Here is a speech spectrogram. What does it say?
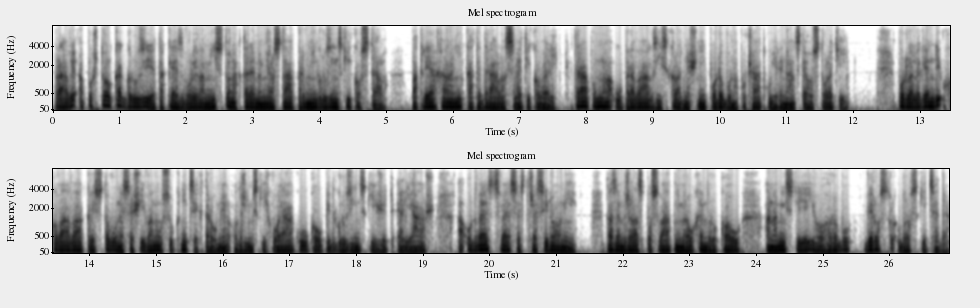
Právě apoštolka Gruzie také zvolila místo, na kterém měl stát první gruzínský kostel, patriarchální katedrála Svetikoveli, která po mnoha úpravách získala dnešní podobu na počátku 11. století. Podle legendy uchovává Kristovu nesešívanou suknici, kterou měl od římských vojáků koupit gruzínský žid Eliáš a odvést své sestře Sidonii. Ta zemřela s posvátným rouchem v rukou a na místě jejího hrobu vyrostl obrovský cedr.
